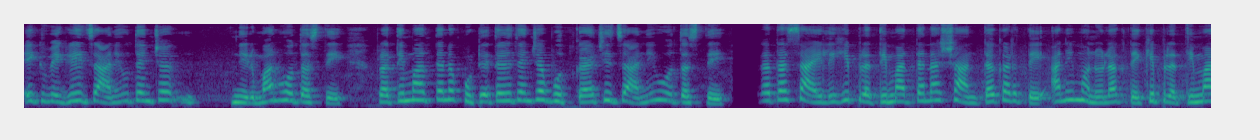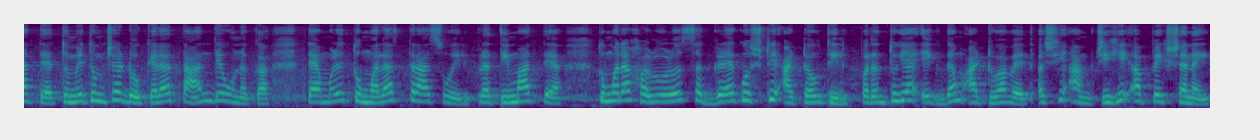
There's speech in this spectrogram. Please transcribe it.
एक वेगळी जाणीव त्यांच्या निर्माण होत असते. प्रतिमात्यांना कुठेतरी त्यांच्या भूतकाळाची जाणीव होत असते. तर आता सायली ही प्रतिमात्यांना शांत करते आणि म्हणू लागते की प्रतिमात्या तुम्ही तुमच्या डोक्याला ताण देऊ नका. त्यामुळे तुम्हालाच त्रास होईल. प्रतिमात्या तुम्हाला हळूहळू सगळ्या गोष्टी आठवतील. परंतु या एकदम आठवाव्यात अशी आमचीही अपेक्षा नाही.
